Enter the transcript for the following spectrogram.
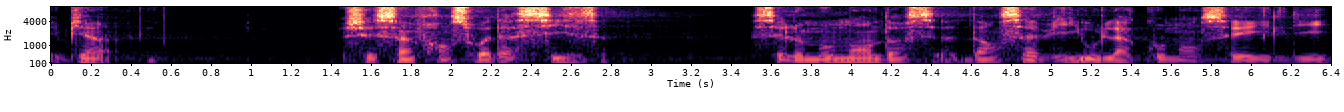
Eh bien, chez Saint François d'Assise, c'est le moment dans sa, vie où il a commencé, il dit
